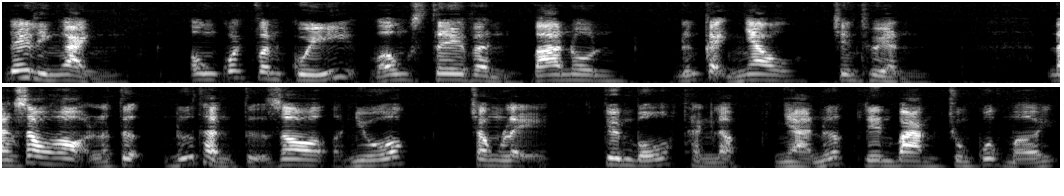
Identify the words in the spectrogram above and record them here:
Đây là hình ảnh ông Quách Văn Quý và ông Steven Bannon đứng cạnh nhau trên thuyền. Đằng sau họ là tượng nữ thần tự do ở New York trong lễ tuyên bố thành lập nhà nước liên bang Trung Quốc mới.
